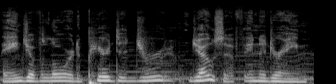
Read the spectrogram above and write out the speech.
the angel of the Lord appeared to Joseph in a dream,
